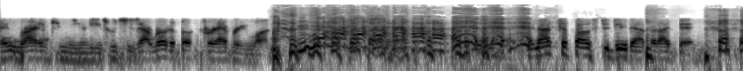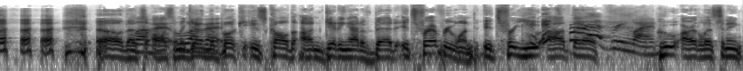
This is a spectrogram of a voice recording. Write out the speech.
in writing communities, which is I wrote a book for everyone. you're not supposed to do that, but I did. Oh, that's Love it, awesome. love Again, the it. book is called On Getting Out of Bed. It's for everyone. It's for you out for there everyone. who are listening.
